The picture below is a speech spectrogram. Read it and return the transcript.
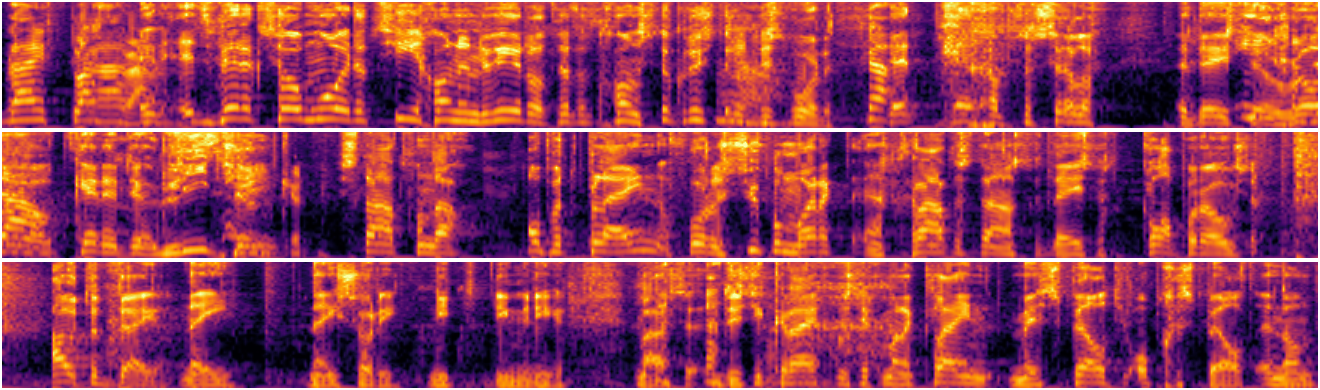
Blijf blijf praten. praten. En het werkt zo mooi, dat zie je gewoon in de wereld. Dat het gewoon een stuk rustiger Ja. is geworden. Ja. En eh, op zichzelf, eh, deze ingedaald. Royal Canadian Legion Zeker. staat vandaag op het plein voor een supermarkt. En gratis staan ze deze klaprozen uit te delen. Nee, nee, sorry, niet op die manier. Maar ze- dus je krijgt dus zeg maar een klein speltje opgespeld. En dan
